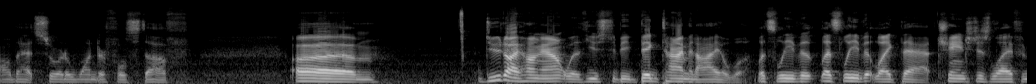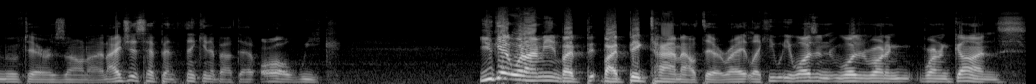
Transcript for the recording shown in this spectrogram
all that sort of wonderful stuff. Um, dude I hung out with used to be big time in Iowa. Let's leave it let's leave it like that. Changed his life and moved to Arizona. And I just have been thinking about that all week. You get what I mean by by big time out there, right? Like he, he wasn't wasn't running running guns.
